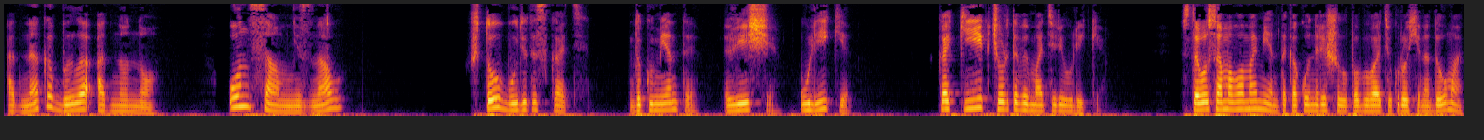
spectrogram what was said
Однако было одно «но». Он сам не знал, что будет искать? Документы? Вещи? Улики? Какие к чертовой матери улики? С того самого момента, как он решил побывать у Крохина дома,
